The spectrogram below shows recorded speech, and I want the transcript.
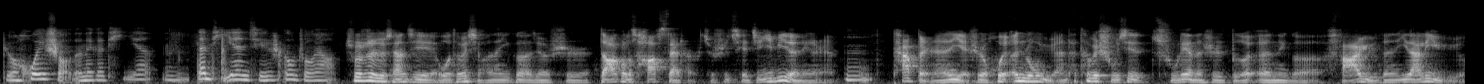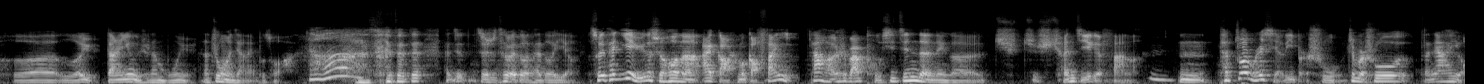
比如挥手的那个体验，嗯，但体验其实是更重要的。说这就想起我特别喜欢的一个，就是 Douglas Hofstadter，就是写 GEB 的那个人。嗯他本人也是会 N 种语言，他特别熟悉熟练的是德呃那个法语跟意大利语和俄语，当然英语是他母语，那中文讲的也不错啊。啊，对对对，他就就是特别多才多艺了。所以他业余的时候呢，爱搞什么搞翻译。他好像是把普希金的那个全全集给翻了。嗯嗯，他专门写了一本书，这本书咱家还有，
